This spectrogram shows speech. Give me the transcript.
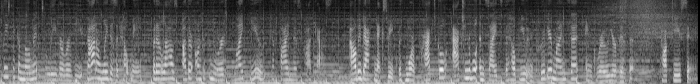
please take a moment to leave a review. Not only does it help me, but it allows other entrepreneurs like you to find this podcast. I'll be back next week with more practical, actionable insights to help you improve your mindset and grow your business. Talk to you soon.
